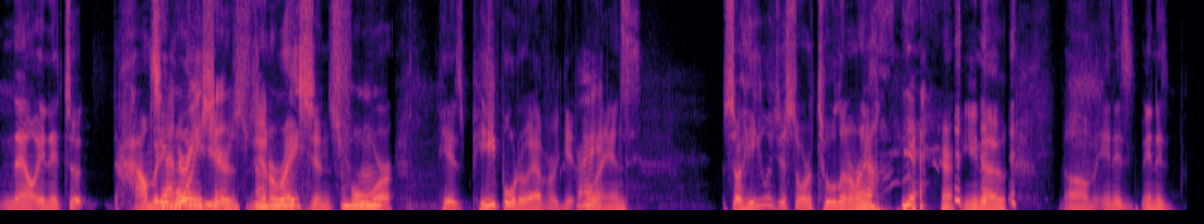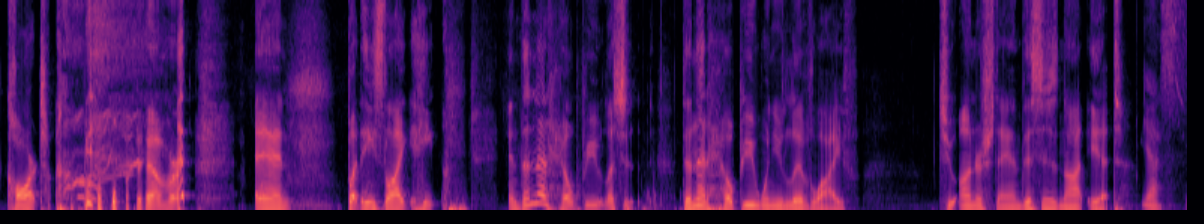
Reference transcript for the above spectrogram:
Now, and it took how many more years, Generations. Uh-huh. generations for his people to ever get Right. land. So he was just sort of tooling around, Yeah. you know, um, in his in his cart, whatever. And but he's like he, and doesn't that help you? Let's just doesn't that help you when you live life to understand this is not it. Yes.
